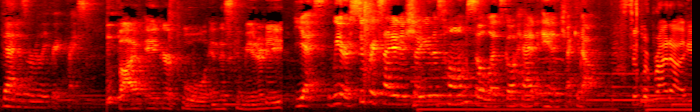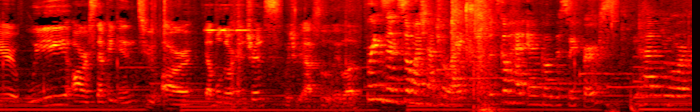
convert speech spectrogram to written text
That is a really great price. Five acre pool in this community. Yes, we are super excited to show you this home, so let's go ahead and check it out. Super bright out here. We are stepping into our double door entrance, which we absolutely love. Brings in so much natural light. Let's go ahead and go this way first. You have your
